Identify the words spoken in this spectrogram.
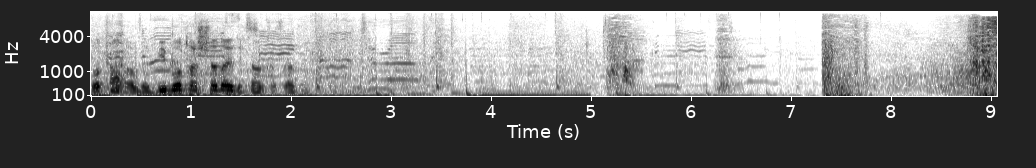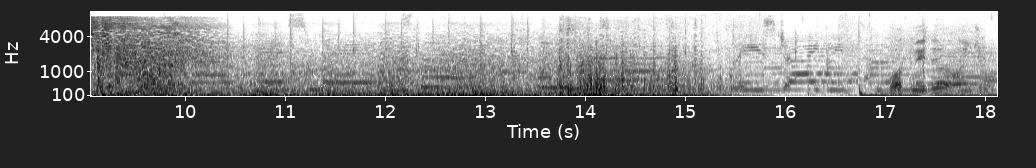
Bot mu kaldı? Bir bot aşağıdaydı kanka zaten. Bot muydu, oyuncu muydu?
